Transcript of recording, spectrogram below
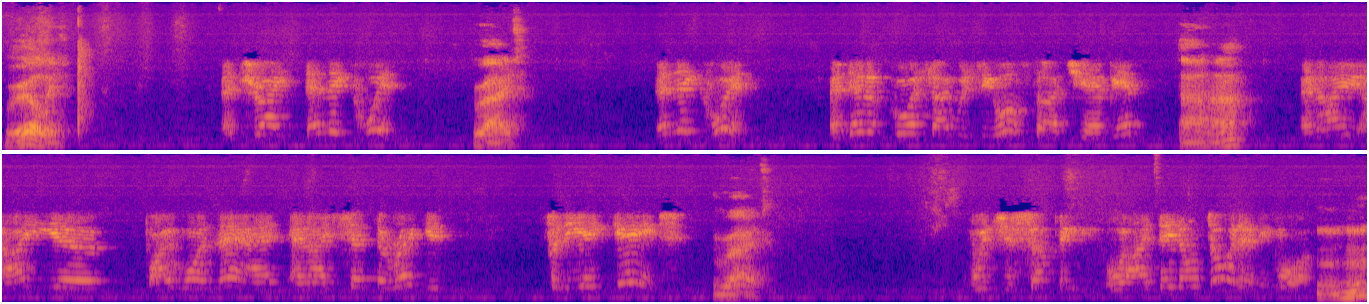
Really. That's right. Then they quit. Right. Then they quit. And then, of course, I was the All Star champion, Uh huh. and I I uh, I won that, and I set the record for the eight games, Right. which is something well, I, they don't do it anymore. Mm-hmm.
